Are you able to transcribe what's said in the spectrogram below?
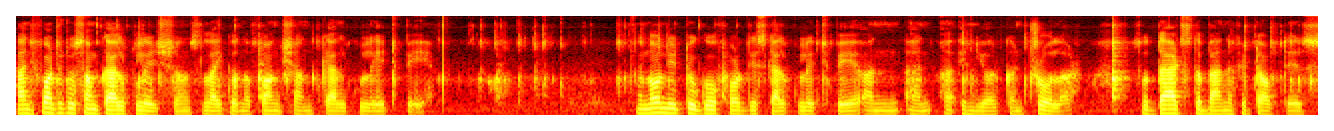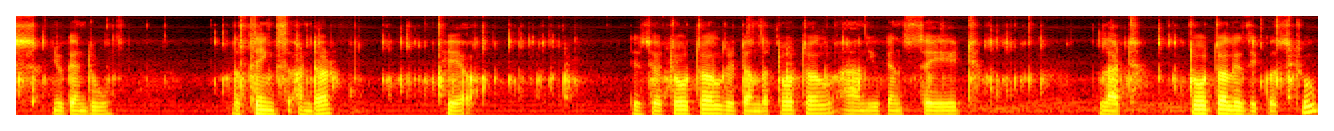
and if you want to do some calculations like on the function calculate pay no need to go for this calculate pay and, and uh, in your controller. So that's the benefit of this. You can do the things under here. This is your total return the total and you can say it let total is equals to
